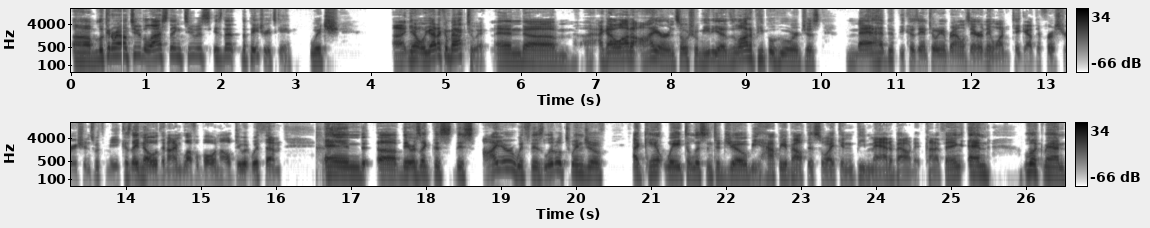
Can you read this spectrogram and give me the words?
Um, looking around too, the last thing too is is that the Patriots game, which uh, you know, we got to come back to it. And um, I got a lot of ire in social media. There's a lot of people who are just mad because Antonio Brown was there and they wanted to take out their frustrations with me because they know that I'm lovable and I'll do it with them. and uh, there was like this this ire with this little twinge of I can't wait to listen to Joe be happy about this so I can be mad about it kind of thing. And look, man,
